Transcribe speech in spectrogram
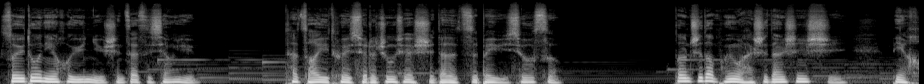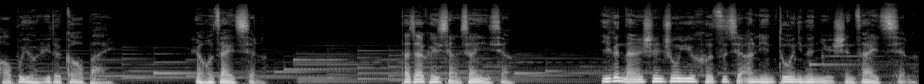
所以多年后与女神再次相遇，他早已褪去了中学时代的自卑与羞涩。当知道朋友还是单身时，便毫不犹豫的告白，然后在一起了。大家可以想象一下，一个男生终于和自己暗恋多年的女神在一起了，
